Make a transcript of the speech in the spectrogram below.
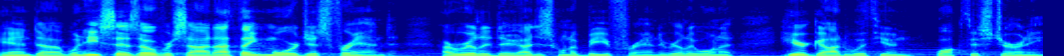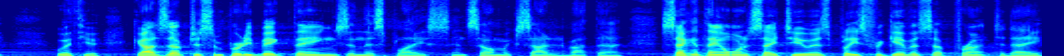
And uh, when he says oversight, I think more just friend. I really do. I just want to be a friend. I really want to hear God with you and walk this journey with you. God's up to some pretty big things in this place, and so I'm excited about that. Second thing I want to say to you is please forgive us up front today,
